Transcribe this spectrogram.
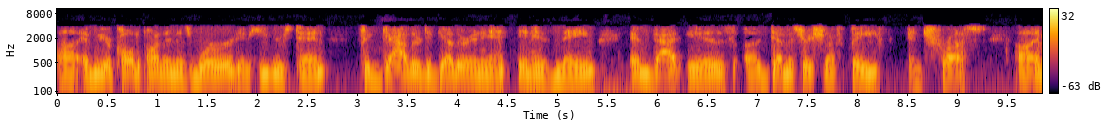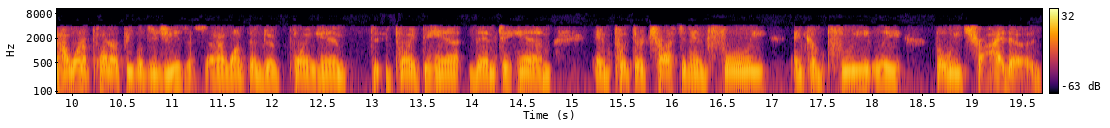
uh, and we are called upon in His Word in Hebrews 10 to gather together in in His name, and that is a demonstration of faith and trust. Uh, and I want to point our people to Jesus, and I want them to point him, point to him, them to Him, and put their trust in Him fully and completely. But we try to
